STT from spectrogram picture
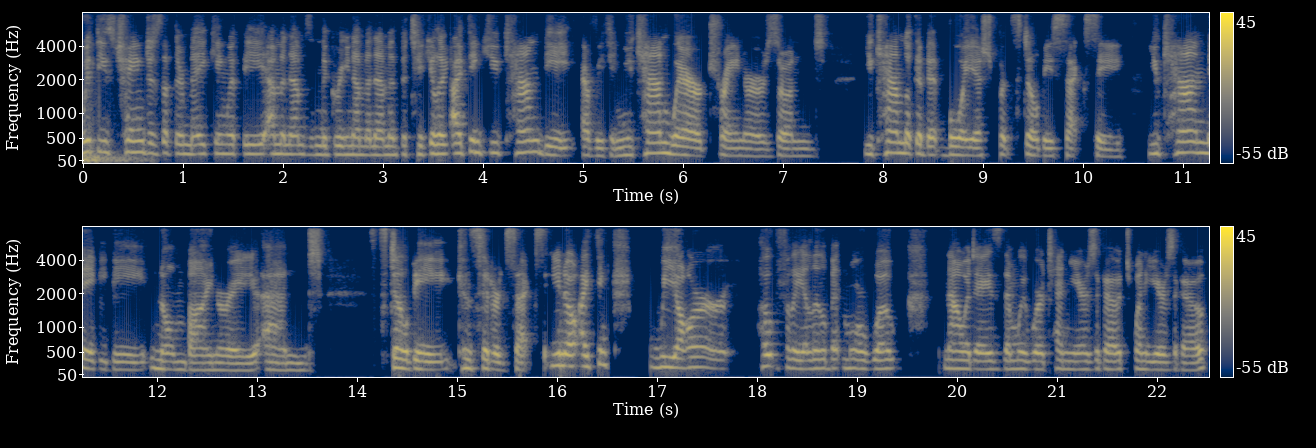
with these changes that they're making with the M&Ms and the green M&M in particular, I think you can be everything. You can wear trainers and you can look a bit boyish but still be sexy. You can maybe be non-binary and still be considered sexy. You know, I think we are hopefully a little bit more woke nowadays than we were 10 years ago, 20 years ago.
